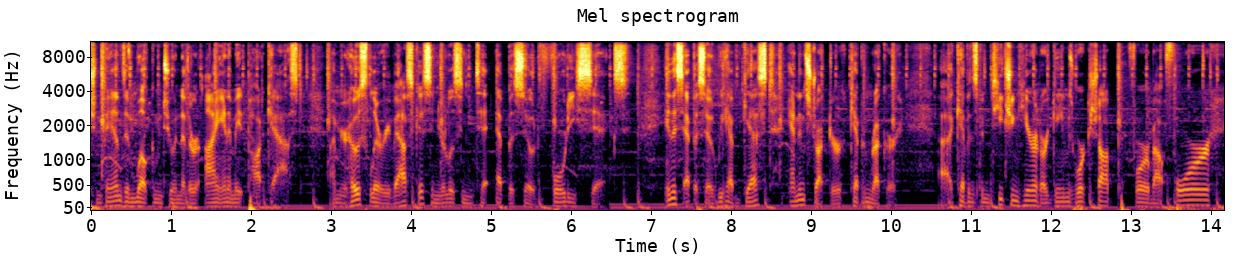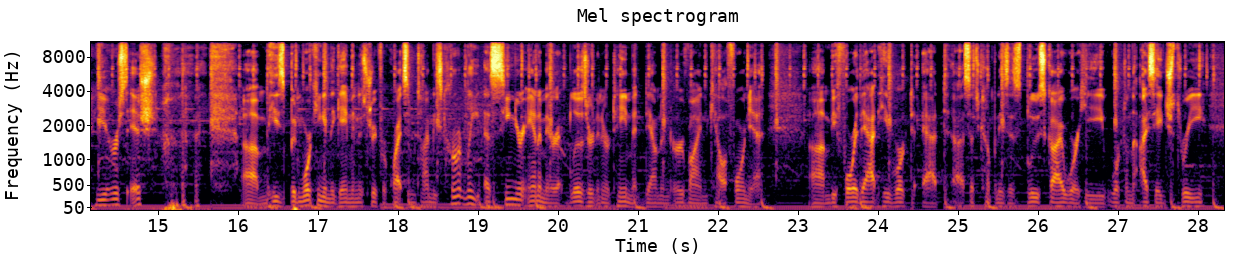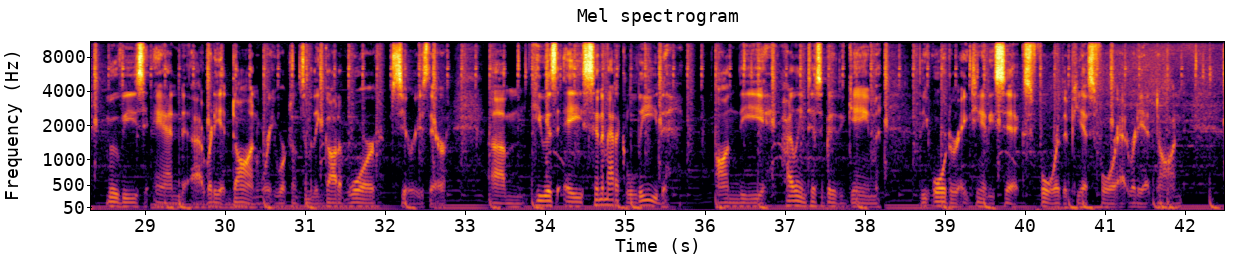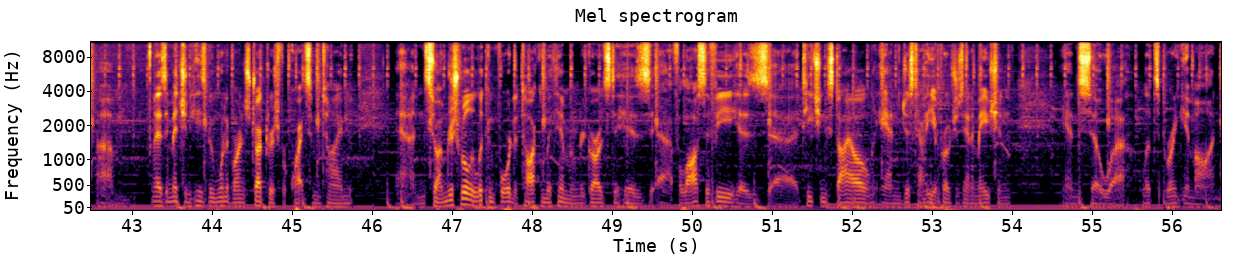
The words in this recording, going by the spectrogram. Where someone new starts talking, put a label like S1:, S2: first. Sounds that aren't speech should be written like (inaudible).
S1: animation fans, and welcome to another iAnimate podcast. I'm your host, Larry Vasquez, and you're listening to episode 46. In this episode, we have guest and instructor Kevin Rucker. Uh, Kevin's been teaching here at our games workshop for about four years ish. (laughs) um, he's been working in the game industry for quite some time. He's currently a senior animator at Blizzard Entertainment down in Irvine, California. Um, before that, he worked at uh, such companies as Blue Sky, where he worked on the Ice Age 3 movies, and uh, Ready at Dawn, where he worked on some of the God of War series there. Um, he was a cinematic lead on the highly anticipated game, The Order 1886, for the PS4 at Ready at Dawn. Um, as I mentioned, he's been one of our instructors for quite some time. And so I'm just really looking forward to talking with him in regards to his uh, philosophy, his uh, teaching style, and just how he approaches animation. And so uh, let's bring him on.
